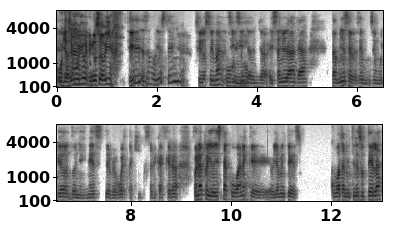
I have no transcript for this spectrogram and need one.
O ya se murió, yo no sabía. Sí, ya se murió este año, si no estoy mal. Sí, Uy, sí, no. ya, ya, este año ya, ya también se, se, murió doña Inés de Revuelta aquí en Costa Rica, que era, fue una periodista cubana que obviamente Cuba también tiene su tela,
